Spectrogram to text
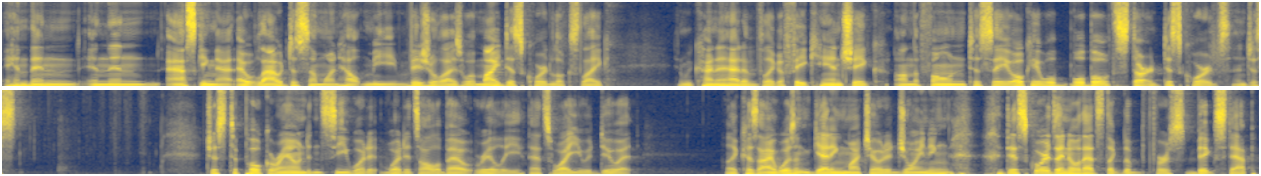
and then and then asking that out loud to someone helped me visualize what my Discord looks like and we kind of had a like a fake handshake on the phone to say, okay, we'll we'll both start discords and just just to poke around and see what it what it's all about. Really, that's why you would do it. Like, cause I wasn't getting much out of joining discords. I know that's like the first big step.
